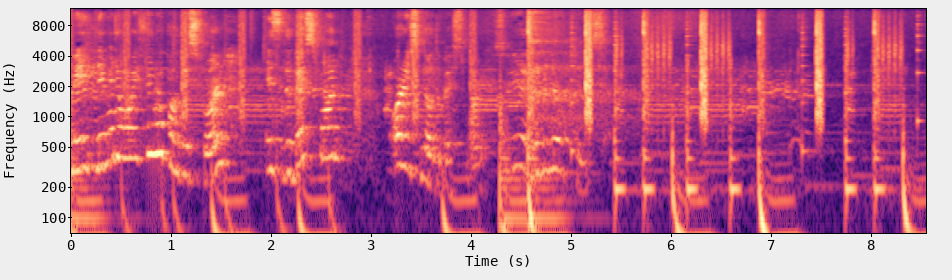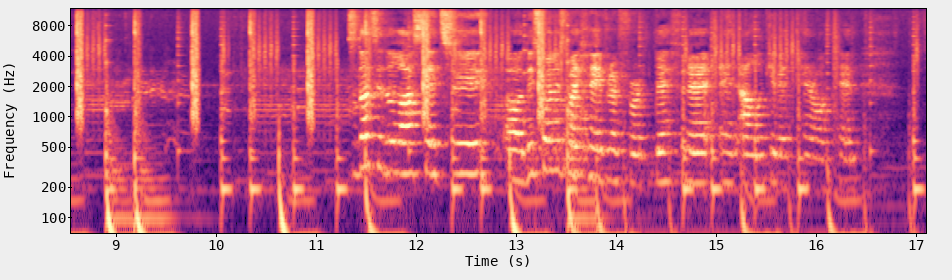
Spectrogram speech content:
Let me know what you think about this one. Is it the best one or is it not the best one? So yeah, let me know please. So that's it the last set too. Oh, uh, this one is my favorite for definite, and I'll give it 10 out of 10.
